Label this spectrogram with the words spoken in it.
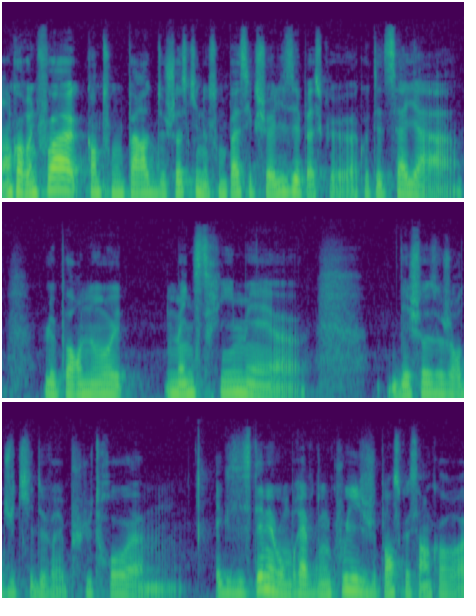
encore une fois, quand on parle de choses qui ne sont pas sexualisées, parce qu'à côté de ça, il y a le porno et mainstream et des choses aujourd'hui qui devraient plus trop exister. Mais bon, bref, donc oui, je pense que c'est encore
